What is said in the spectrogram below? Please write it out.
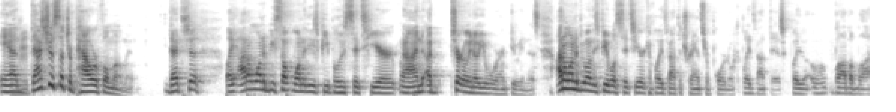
And Mhm. that's just such a powerful moment. That's just like I don't want to be some one of these people who sits here. I, I certainly know you weren't doing this. I don't want to be one of these people who sits here complains about the transfer portal, complains about this, complains about blah blah blah.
